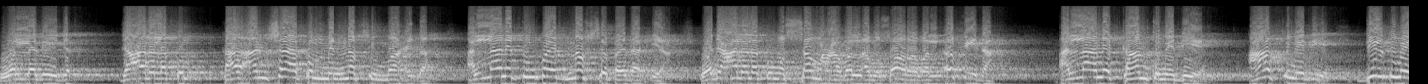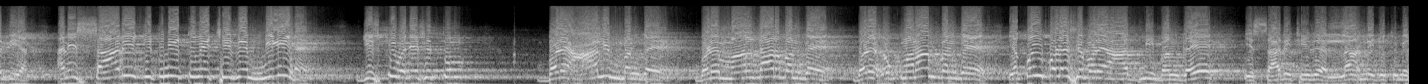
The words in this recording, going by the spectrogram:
والذی جعل لکم انشاکم من نفس واحدہ اللہ نے تم کو ایک نفس سے پیدا کیا. وجعل لکم السمع والابصار والافئدہ اللہ نے کام تمہیں دیے، آنکھ تمہیں دیے، دل تمہیں دیا. یعنی ساری جتنی تمہیں چیزیں ملی ہیں، جس کی وجہ سے تم بڑے عالم بن گئے، بڑے مالدار بن گئے، بڑے حکمران بن گئے، یا کوئی بڑے سے بڑے آدمی بن گئے، یہ ساری چیزیں اللہ نے جو تمہیں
